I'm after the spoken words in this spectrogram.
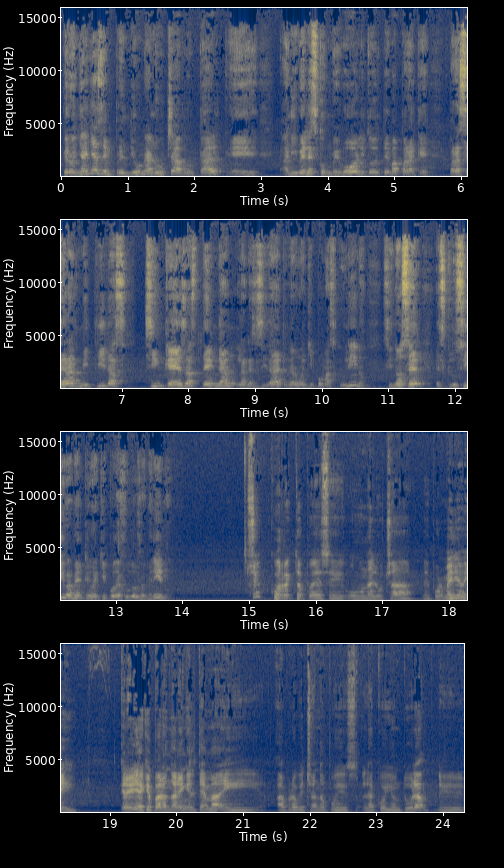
pero Ñañas emprendió una lucha brutal a niveles con Mebol y todo el tema para que para ser admitidas sin que esas tengan la necesidad de tener un equipo masculino, sino ser exclusivamente un equipo de fútbol femenino. Sí, correcto, pues eh, hubo una lucha de por medio y creería que para andar en el tema y aprovechando pues la coyuntura, eh,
